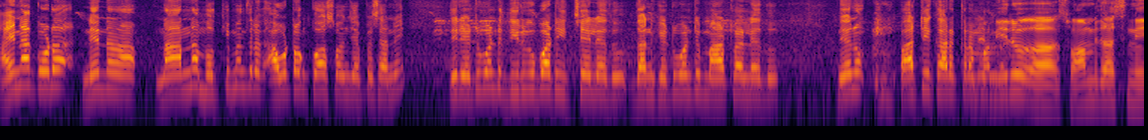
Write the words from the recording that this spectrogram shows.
అయినా కూడా నేను నా- అన్న ముఖ్యమంత్రి అవటం కోసం అని చెప్పేసి అని దీని ఎటువంటి తిరుగుబాటు ఇచ్చేయలేదు దానికి ఎటువంటి మాట్లాడలేదు. నేను పార్టీ అంటే కార్యక్రమాలు మీరు స్వామిదాస్ని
